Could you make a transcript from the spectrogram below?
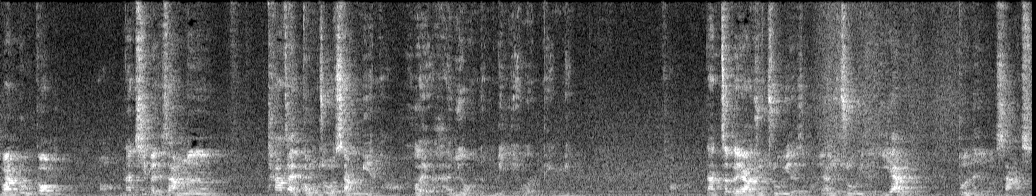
官禄宫，哦，那基本上呢，他在工作上面哈会很有能力，也会很拼命。好，那这个要去注意的什么？要去注意的，一样的，不能有煞气，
